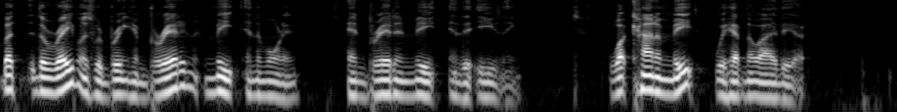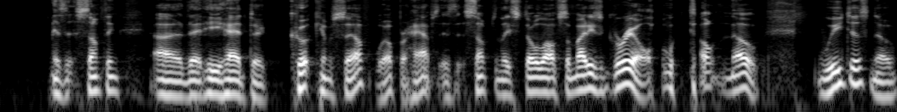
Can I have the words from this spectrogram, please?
But the ravens would bring him bread and meat in the morning and bread and meat in the evening. What kind of meat? We have no idea. Is it something uh, that he had to cook himself? Well, perhaps. Is it something they stole off somebody's grill? We don't know. We just know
